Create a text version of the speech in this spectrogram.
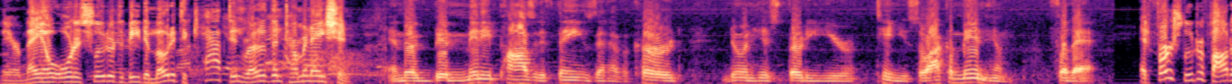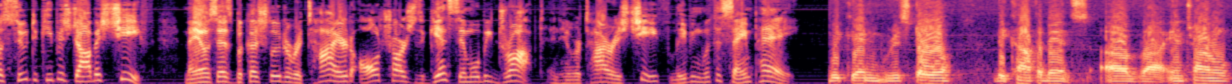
Mayor Mayo ordered Schleuter to be demoted to captain rather than termination. Oh, And there have been many positive things that have occurred during his 30 year tenure. So I commend him for that. At first, Schleuter filed a suit to keep his job as chief. Mayo says because Schleuter retired, all charges against him will be dropped, and he'll retire as chief, leaving with the same pay. We can restore the confidence of uh, internal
